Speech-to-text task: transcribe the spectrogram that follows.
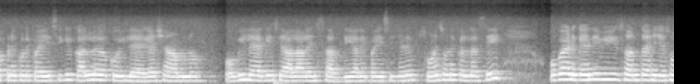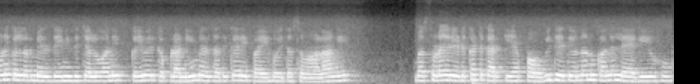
ਆਪਣੇ ਕੋਲੇ ਪਏ ਸੀਗੇ, ਕੱਲ ਕੋਈ ਲੈ ਗਿਆ ਸ਼ਾਮ ਨੂੰ। ਉਹ ਵੀ ਲੈ ਗਏ ਸਿਆਲ ਵਾਲੇ, ਸਰਦੀ ਵਾਲੇ ਪਏ ਸੀ, ਜਿਹੜੇ ਸੋਹਣੇ ਸੋਹਣੇ ਕਲਰ ਸੀ। ਉਹ ਭੈਣ ਕਹਿੰਦੀ ਵੀ ਸਾਨੂੰ ਤਾਂ ਇਹੋ ਜਿਹੇ ਸੋਹਣੇ ਕਲਰ ਮਿਲਦੇ ਨਹੀਂ ਤੇ ਚਲੋ ਆ ਨਹੀਂ, ਕਈ ਵਾਰੀ ਕੱਪੜਾ ਨਹੀਂ ਮਿਲਦਾ ਤੇ ਘਰੇ ਪਏ ਹੋਏ ਤਾਂ ਸਵਾ ਲਾਂਗੇ ਬਸ ਥੋੜਾ ਜਿਹਾ ਰੇਟ ਘੱਟ ਕਰਕੇ ਆਪਾਂ ਉਹ ਵੀ ਦੇਤੇ ਉਹਨਾਂ ਨੂੰ ਕੱਲ ਲੈ ਗਏ ਉਹ।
